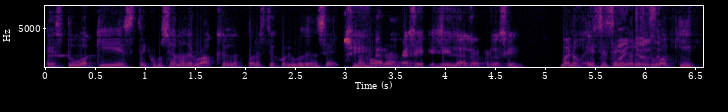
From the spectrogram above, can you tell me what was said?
estuvo aquí este, ¿cómo se llama The Rock? El actor este hollywoodense. Sí, la Roca, sí, sí, la Roca, sí. Bueno, ese señor estuvo aquí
